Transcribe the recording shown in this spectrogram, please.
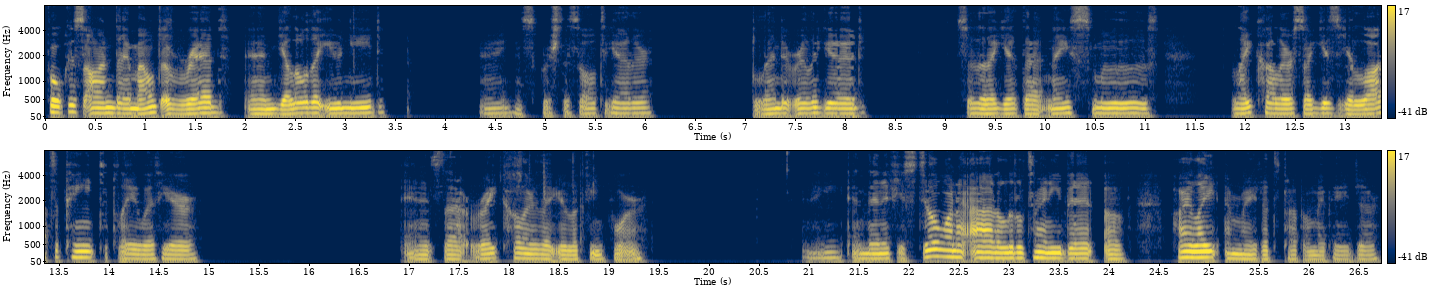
focus on the amount of red and yellow that you need. Okay, and squish this all together. Blend it really good so that I get that nice smooth light color. So it gives you lots of paint to play with here. And it's that right color that you're looking for. Okay, and then if you still want to add a little tiny bit of highlight, I'm right at the top of my page there,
